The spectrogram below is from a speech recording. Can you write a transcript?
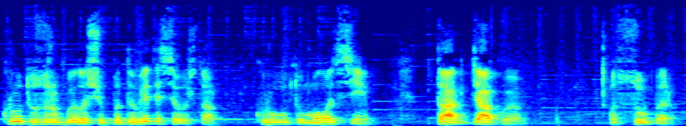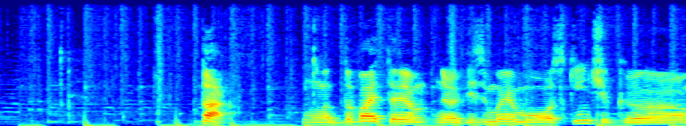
Круто зробили, щоб подивитися ось так. Круто, молодці. Так, дякую. Супер. Так. Давайте е, візьмемо скінчик, е,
